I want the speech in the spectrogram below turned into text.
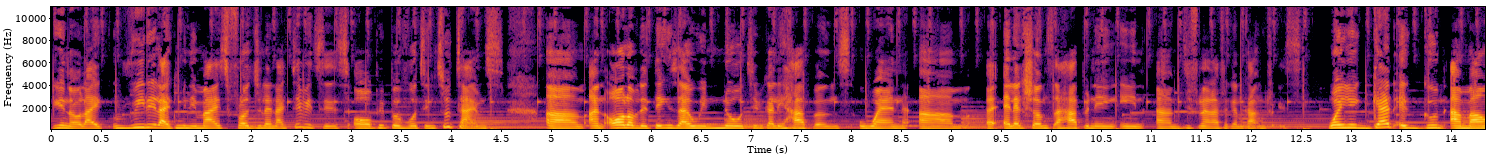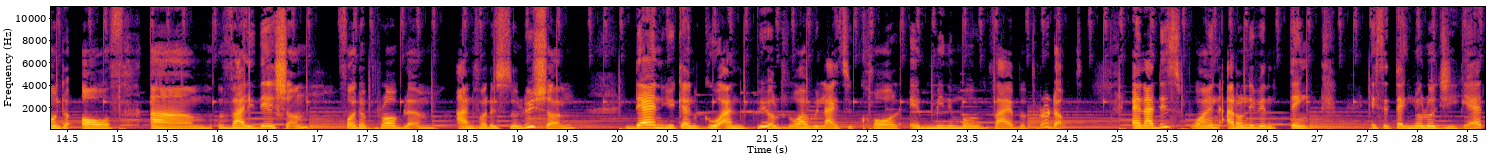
you know like really like minimize fraudulent activities or people voting two times? Um, and all of the things that we know typically happens when um, elections are happening in um, different african countries. When you get a good amount of um, validation for the problem and for the solution then you can go and build what we like to call a minimal viable product. And at this point i don't even think it's a technology yet.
